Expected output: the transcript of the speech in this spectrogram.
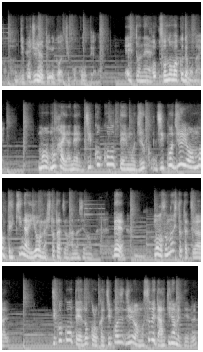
かな、自己需要というよりかは自己肯定なの。えっとね。その枠でもないももはやね自己肯定も自己需要もできないような人たちの話なの。で、うん、もうその人たちは自己肯定どころか自己需要も全て諦めてる。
